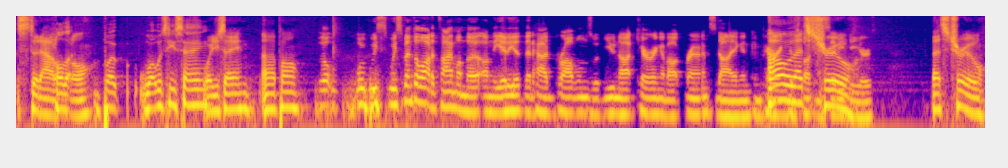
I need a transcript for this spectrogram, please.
stood out Hold a little. on, but what was he saying? What did you say, uh, Paul? Well, we, we we spent a lot of time on the on the idiot that had problems with you not caring about Prince dying and comparing. Oh, that's fucking city true. to yours. That's true.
